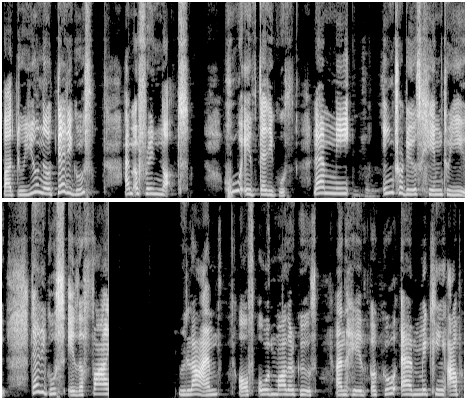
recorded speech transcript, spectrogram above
But do you know Daddy Goose? I'm afraid not. Who is Daddy Goose? Let me introduce him to you. Daddy Goose is a fine rhyme of Old Mother Goose, and he's a good at making up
